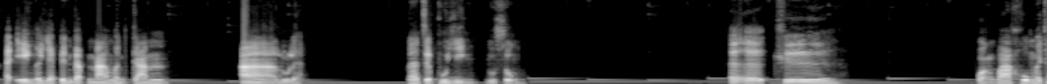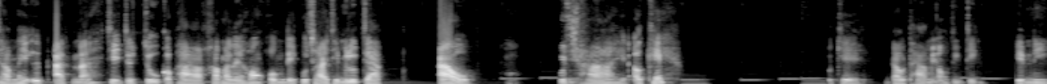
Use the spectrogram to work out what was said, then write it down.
ข้าเองก็อยากเป็นแบบนางเหมือนกัน อ่า รู้แล้ว น่าจะผู้หญิงดูทรง เออเออคือ หวังว่าคงไม่ทำให้อึดอัดนะ ที่จู่ๆก็พาเข้ามาในห้องของเด็กผู้ชายที่ไม่รู้จักอ้าวผู้ชาย โอเค โอเค เดาทางไม่ออกจริง ๆ เกมนี้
